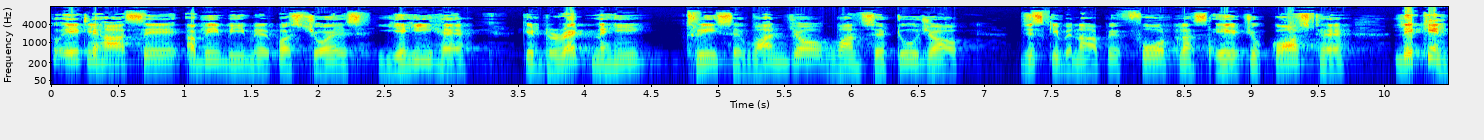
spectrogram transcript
تو ایک لحاظ سے ابھی بھی میرے پاس چوائس یہی ہے کہ ڈائریکٹ نہیں تھری سے ون جاؤ ون سے ٹو جاؤ، جس کی بنا پہ فور پلس ایٹ جو کاسٹ ہے۔ لیکن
